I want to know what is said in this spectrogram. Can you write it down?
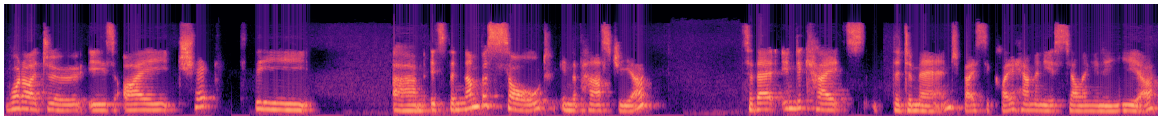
what I do is I check the um, it's the number sold in the past year. So that indicates the demand, basically, how many is selling in a year.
